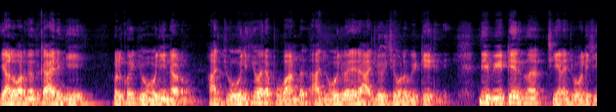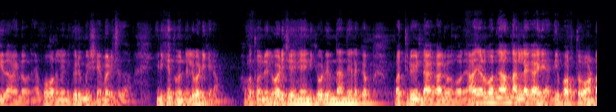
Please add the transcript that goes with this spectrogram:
ഇയാൾ പറഞ്ഞൊരു കാര്യം ചെയ്യ്. ഇവൾക്കൊരു ജോലി ഉണ്ടായിരുന്നു. ആ ജോലിക്ക് വരെ പോവാണ്ട് ആ ജോലി വരെ രാജിവെച്ച് ഇവളെ വീട്ടിൽ ഇരുത്തി. നീ വീട്ടിൽ ഇരുന്ന് ചെയ്യണ ജോലി ചെയ്താൽ എന്ന് പറഞ്ഞു. അപ്പോൾ പറഞ്ഞു എനിക്കൊരു മിഷീൻ മേടിച്ചതാണ് എനിക്ക് തുന്നൽ പഠിക്കണം. അപ്പോൾ തുന്നൽ പഠിച്ചു കഴിഞ്ഞാൽ എനിക്ക് ഇവിടെ നിന്ന് എന്തെങ്കിലുമൊക്കെ പത്ത് രൂപ ഉണ്ടാക്കാമല്ലോ എന്ന് പറഞ്ഞു. അയാൾ പറഞ്ഞു അത് നല്ല കാര്യമാണ് നീ പുറത്ത് പോകണ്ട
